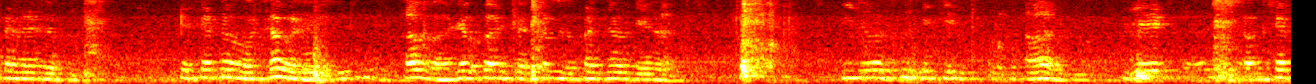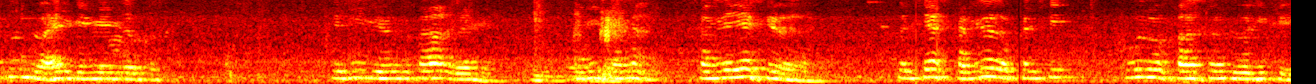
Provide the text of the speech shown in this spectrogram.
करणारे लोक. त्याच्यातला मोठा वर्ग म्हणजे, हा भाजप आणि त्याच्या लोकांच्यावर गेला. ही वस्तुस्थिती आज जे आमच्यातून बाहेर गेलेले लोक त्यांनी निवडणुका लढल्या आणि त्यांना चांगले यश मिळालं. पण त्या सगळ्या लोकांची पूर्वपासून बघितली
